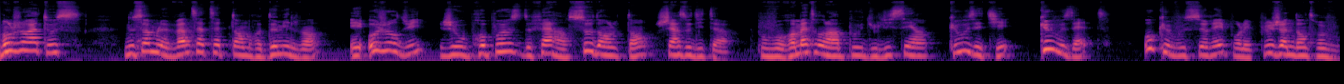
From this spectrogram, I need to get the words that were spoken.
Bonjour à tous, nous sommes le 27 septembre 2020 et aujourd'hui je vous propose de faire un saut dans le temps, chers auditeurs, pour vous remettre dans la peau du lycéen que vous étiez, que vous êtes ou que vous serez pour les plus jeunes d'entre vous.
